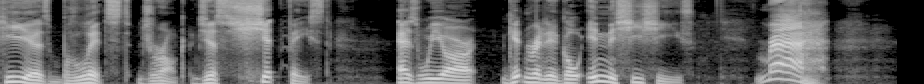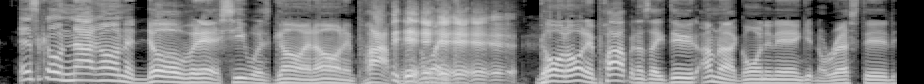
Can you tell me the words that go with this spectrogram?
he is blitzed drunk, just shit faced, as we are getting ready to go in the shishis. Bruh, let's go knock on the door over there, see what's going on and popping. Like, going on and popping. I was like, dude, I'm not going in there and getting arrested.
